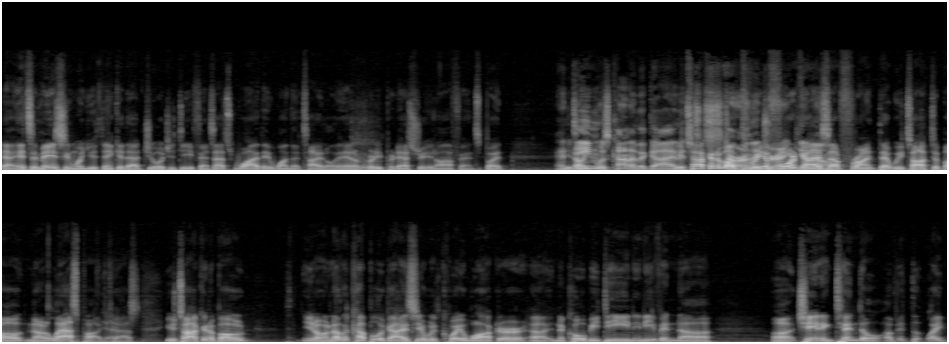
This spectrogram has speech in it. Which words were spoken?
Yeah, it's amazing when you think of that Georgia defense. That's why they won the title. They had a pretty pedestrian offense, but And you know, Dean was kind of the guy. You're talking about three or drink, four you guys know? up front that we talked about in our last podcast. You're talking about, you know, another couple of guys here with Quay Walker, uh, Nakobe Dean, and even uh, uh, Channing Tindall. Uh, Like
